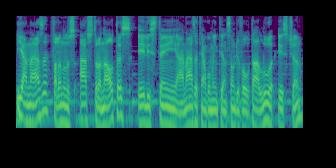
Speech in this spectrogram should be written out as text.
E a NASA, falando nos astronautas, eles têm. A NASA tem alguma intenção de voltar à Lua este ano?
